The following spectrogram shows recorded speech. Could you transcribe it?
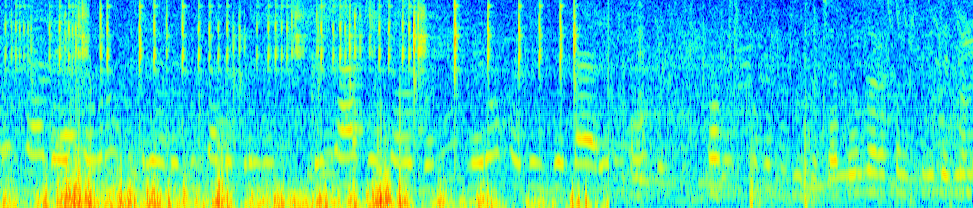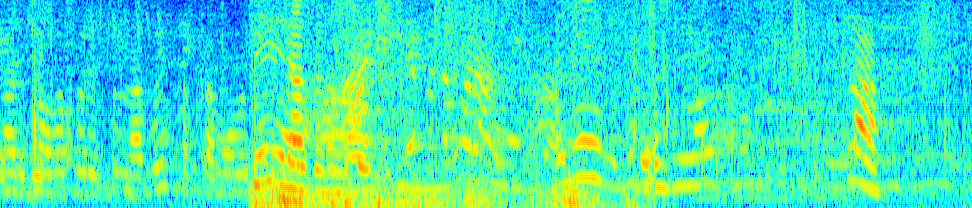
до себе, якщо в руку треба до себе прижати, щоб не рухатись до та У нас нова пересувна виставка молоді. А я буду знімати. Сна. Це ж знімаю.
